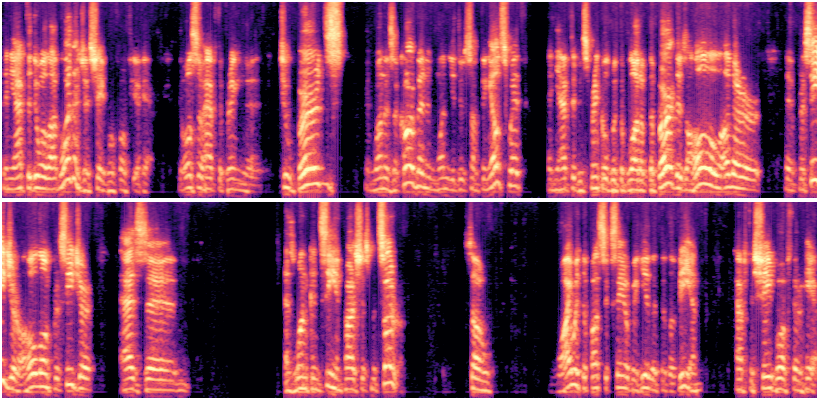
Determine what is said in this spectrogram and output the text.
then you have to do a lot more than just shave off, off your hair. You also have to bring two birds, and one is a korban, and one you do something else with, and you have to be sprinkled with the blood of the bird. There's a whole other uh, procedure, a whole long procedure, as uh, as one can see in Parshas Mitzorah. So why would the pasuk say over here that the Levian have to shave off their hair?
